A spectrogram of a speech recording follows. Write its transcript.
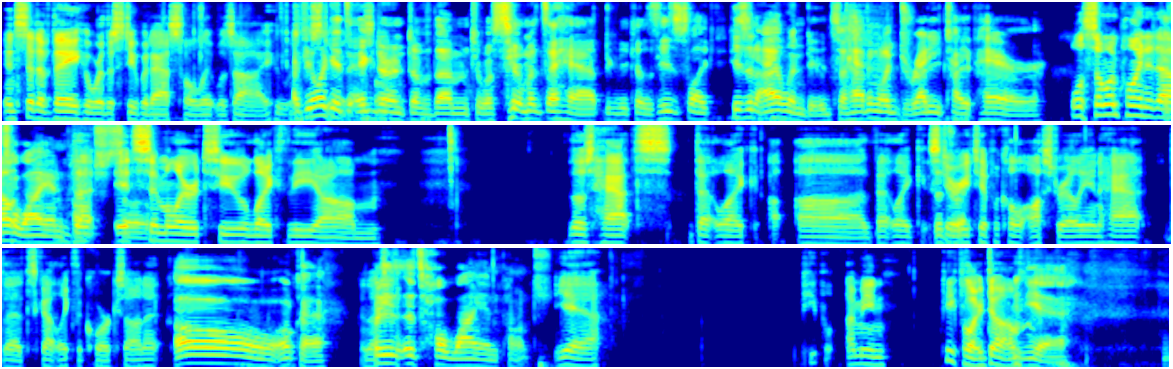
Instead of they who were the stupid asshole, it was I who. Was I feel like it's asshole. ignorant of them to assume it's a hat because he's like he's an island dude, so having like dready type hair, Well, someone pointed it's out Hawaiian that punch. so- it's similar to like the um those hats that like uh that like The dra- stereotypical Australian hat that's got like the corks on it. oh, okay, but it's Hawaiian punch. yeah. People I mean people are dumb. Yeah,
